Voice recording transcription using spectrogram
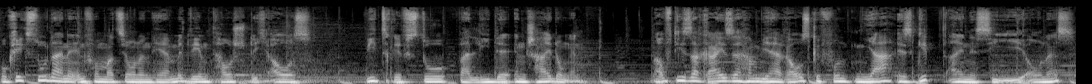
Wo kriegst du deine Informationen her? Mit wem tauschst du dich aus? Wie triffst du valide Entscheidungen? Auf dieser Reise haben wir herausgefunden, ja, es gibt eine CEO-ness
